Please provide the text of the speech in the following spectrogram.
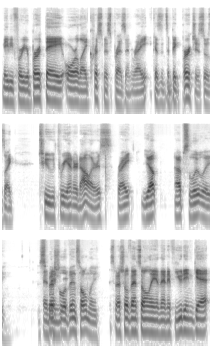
maybe for your birthday or like Christmas present, right? Because it's a big purchase. So it was like two, three hundred dollars, right? Yep, absolutely. Special then, events only. Special events only. And then if you didn't get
